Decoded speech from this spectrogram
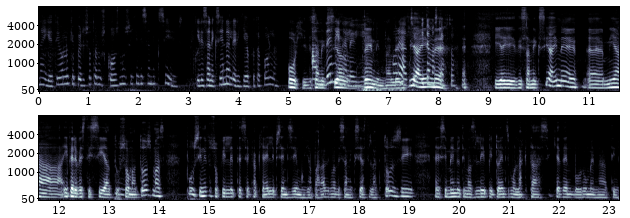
Ναι, γιατί όλο και περισσότερος κόσμος έχει δυσανεξίες. Η δυσανεξία είναι αλλεργία πρώτα απ' όλα. Όχι, η δυσανεξία δεν είναι αλλεργία. Δεν είναι αλλεργία. Ωραία, είναι... μας και αυτό. η δυσανεξία είναι ε, μια υπερευαισθησία του mm. σώματός μας που συνήθως οφείλεται σε κάποια έλλειψη ενζήμου. Για παράδειγμα, δυσανεξία στη λακτόζη ε, σημαίνει ότι μας λείπει το ένζυμο λακτάση και δεν μπορούμε να, την,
